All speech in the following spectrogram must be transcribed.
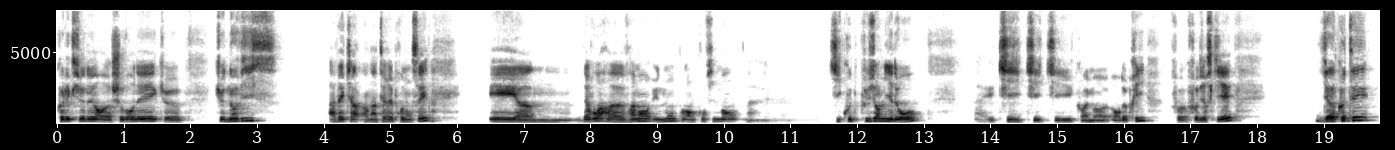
collectionneurs euh, chevronnés que que novices avec un, un intérêt prononcé. Et euh, d'avoir euh, vraiment une montre pendant le confinement qui coûte plusieurs milliers d'euros, euh, qui, qui, qui est quand même hors de prix, faut, faut dire ce qui est. Il y a un côté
